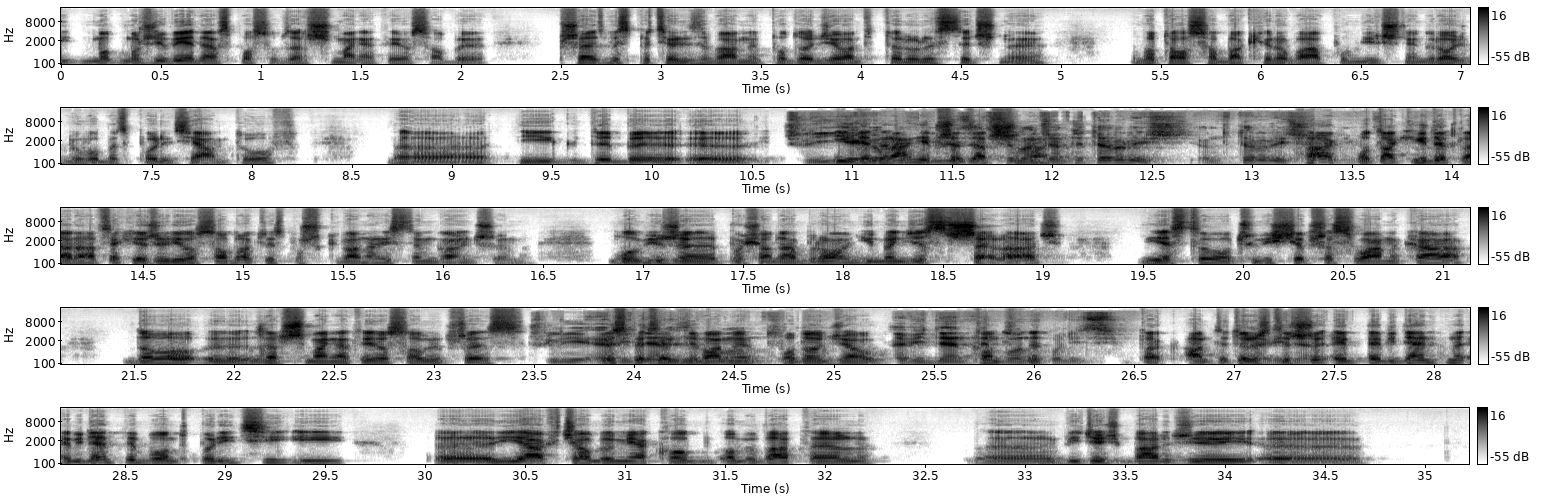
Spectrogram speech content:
mo- możliwy jeden sposób zatrzymania tej osoby. Przez wyspecjalizowany pododdział antyterrorystyczny, bo ta osoba kierowała publicznie groźby wobec policjantów e, i gdyby e, Czyli I generalnie przed zatrzymać zatrzyma- antyterroryści. antyterroryści tak, po takich deklaracjach, jeżeli osoba, która jest poszukiwana listem gończym, mówi, że posiada broń i będzie strzelać, jest to oczywiście przesłanka do y, zatrzymania tej osoby przez Czyli wyspecjalizowany ewidentny pododdział ewidentny błąd policji. tak, antyterrorystyczny. E- Ewidentny, ewidentny błąd policji i e, ja chciałbym jako ob- obywatel e, widzieć bardziej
